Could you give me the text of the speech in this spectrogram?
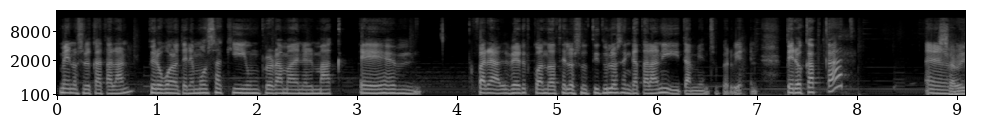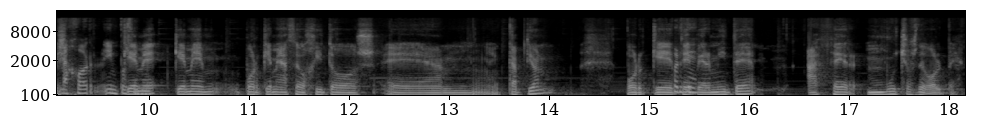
menos el catalán. Pero bueno, tenemos aquí un programa en el Mac eh, para ver cuando hace los subtítulos en catalán y, también súper bien. Pero CapCut, eh, ¿Sabéis mejor ¿Qué imposible. me, qué me, ¿Por qué me hace ojitos eh, Caption? Porque ¿Por te permite hacer muchos de golpe.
